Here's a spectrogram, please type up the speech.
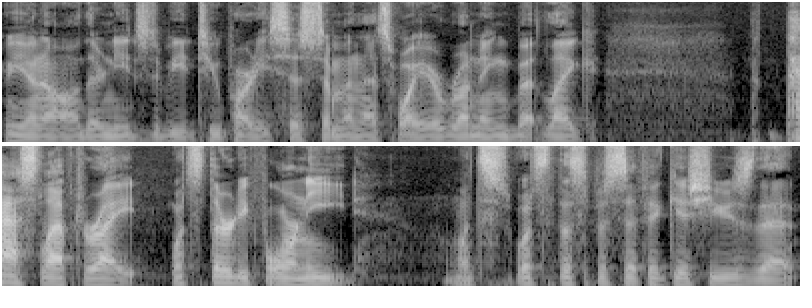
you know there needs to be a two party system and that's why you're running but like pass left right what's 34 need what's what's the specific issues that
